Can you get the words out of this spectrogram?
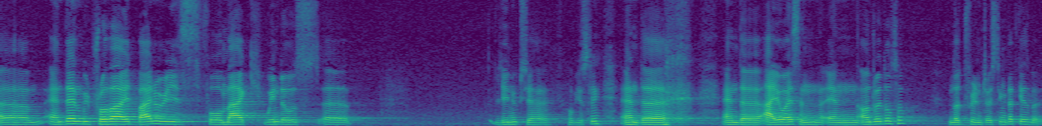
Um, and then we provide binaries for Mac, Windows, uh, Linux, yeah, obviously, and, uh, and uh, iOS and, and Android also. Not really interesting in that case, but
